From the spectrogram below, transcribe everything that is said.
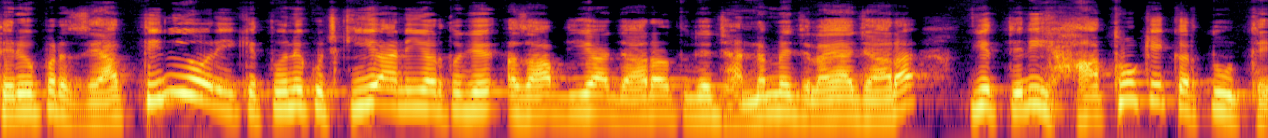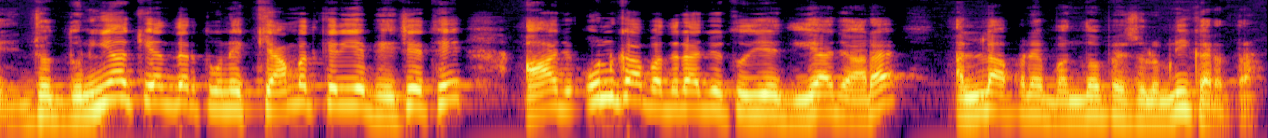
तेरे ऊपर ज्यादती नहीं हो रही कि तूने कुछ किया नहीं और तुझे अजाब दिया जा रहा और तुझे जहन्नम में जलाया जा रहा? ये तेरी हाथों के करतूत थे, जो दुनिया के अंदर तूने क्यामत के लिए भेजे थे, आज उनका बदला जो तुझे दिया जा रहा है, अल्लाह अपने बंदों पर जुल्म नहीं करता।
